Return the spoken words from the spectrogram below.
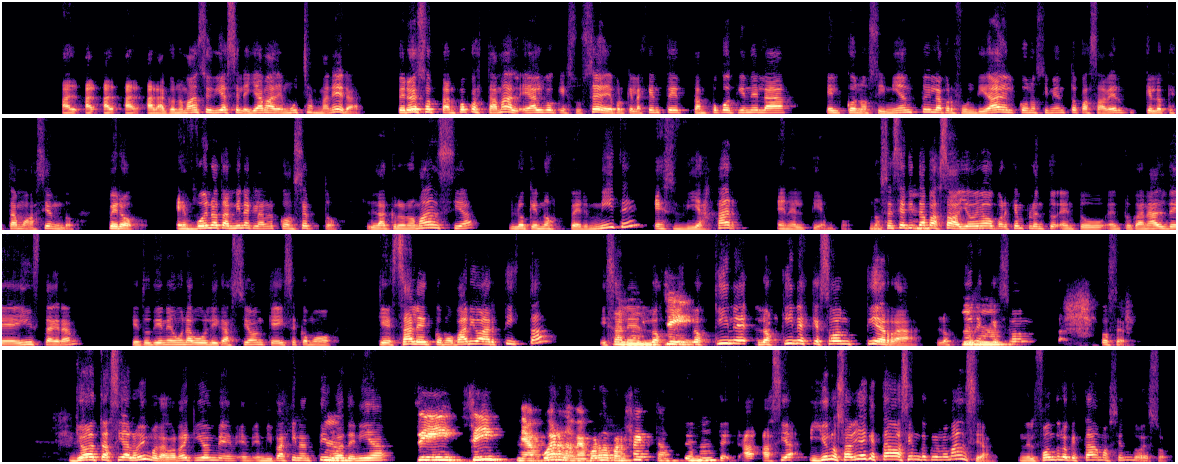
a, a, a, a la cronomancia hoy día se le llama de muchas maneras, pero eso tampoco está mal, es algo que sucede, porque la gente tampoco tiene la el conocimiento y la profundidad del conocimiento para saber qué es lo que estamos haciendo. Pero es bueno también aclarar concepto. La cronomancia lo que nos permite es viajar en el tiempo. No sé si a ti te ha pasado, yo veo, por ejemplo, en tu, en tu, en tu canal de Instagram, que tú tienes una publicación que dice como que salen como varios artistas y salen uh -huh, los, sí. los, kines, los kines que son tierra, los kines uh -huh. que son... Entonces, yo te hacía lo mismo, ¿te acordás que yo en, en, en mi página antigua tenía... Sí, sí, me acuerdo, me acuerdo perfecto. Te, te, hacía, y yo no sabía que estaba haciendo cronomancia. En el fondo lo que estábamos haciendo eso.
